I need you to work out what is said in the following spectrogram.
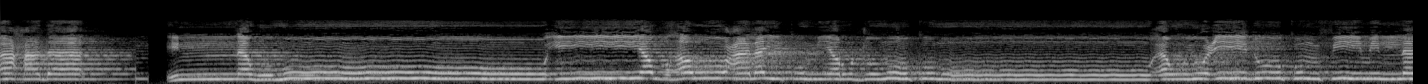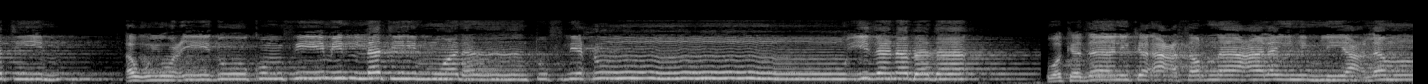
أحدا إنهم إن يظهروا عليكم يرجموكم أو يعيدوكم في ملتهم أو يعيدوكم في ملتهم ولن تفلحوا إذا نبدا وكذلك أعثرنا عليهم ليعلموا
